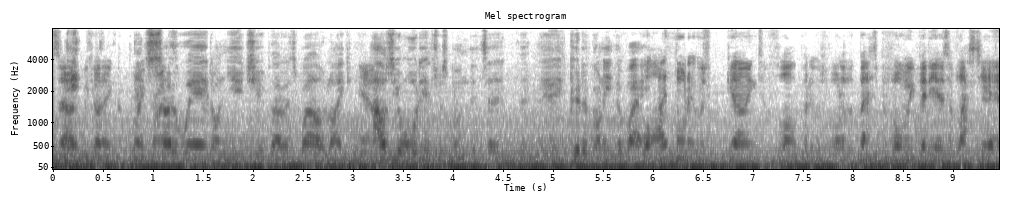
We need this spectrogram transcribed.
So It- we got a great It's price. so weird on YouTube though as well. Like, Yeah. how's your audience responded to? It could have gone either way. Well, I thought it was going to flop, but it was one of the best performing videos of last year.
